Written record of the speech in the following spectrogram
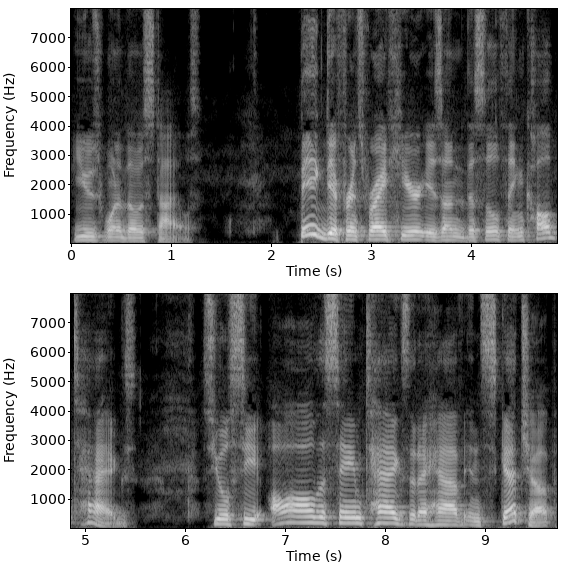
use one of those styles. Big difference right here is under this little thing called tags. So you'll see all the same tags that I have in SketchUp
